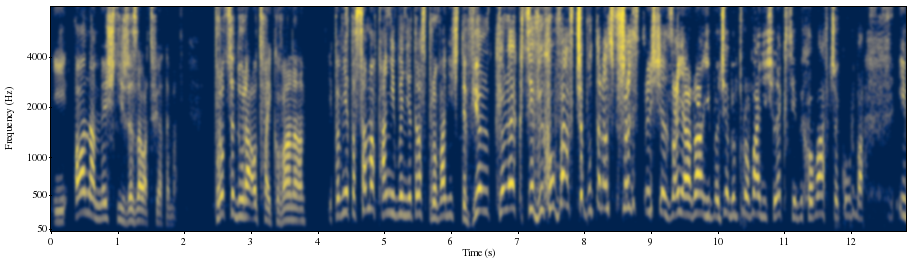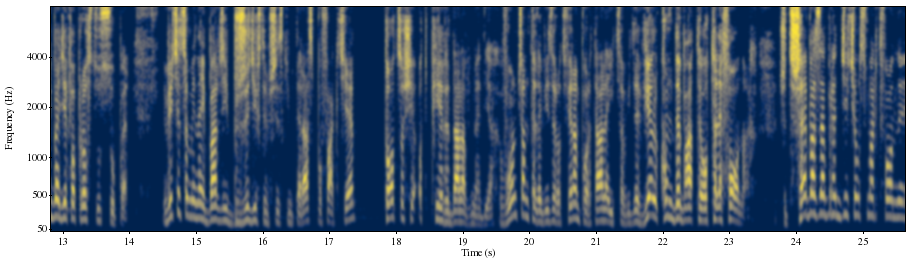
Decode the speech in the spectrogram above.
I ona myśli, że załatwiła temat. Procedura odfajkowana. I pewnie ta sama pani będzie teraz prowadzić te wielkie lekcje wychowawcze, bo teraz wszyscy się zajarali, będziemy prowadzić lekcje wychowawcze, kurwa. I będzie po prostu super. Wiecie, co mnie najbardziej brzydzi w tym wszystkim teraz, po fakcie? To, co się odpierdala w mediach. Włączam telewizor, otwieram portale i co widzę? Wielką debatę o telefonach. Czy trzeba zabrać dzieciom smartfony?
